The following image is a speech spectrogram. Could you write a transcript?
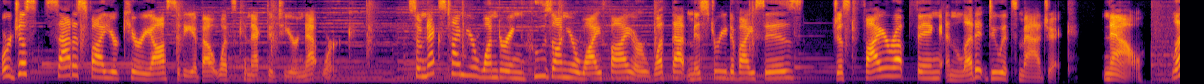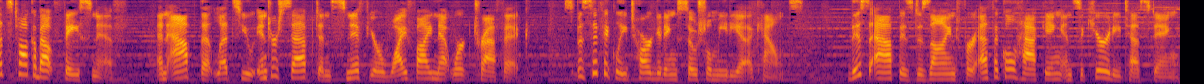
or just satisfy your curiosity about what's connected to your network. So next time you're wondering who's on your Wi-Fi or what that mystery device is, just fire up Fing and let it do its magic. Now, let's talk about FaceNiff, an app that lets you intercept and sniff your Wi-Fi network traffic, specifically targeting social media accounts. This app is designed for ethical hacking and security testing,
